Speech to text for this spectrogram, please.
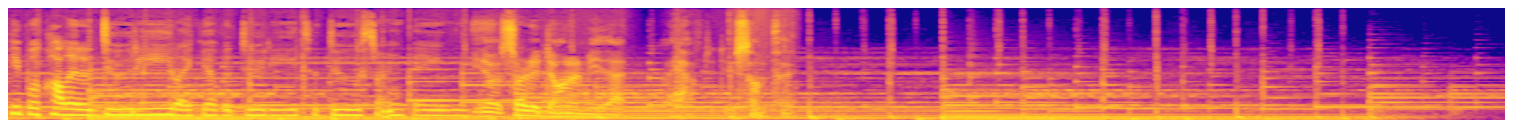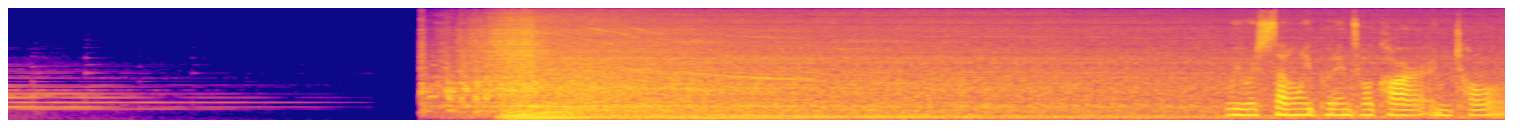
People call it a duty, like you have a duty to do certain things. You know, it started to dawn on me that I have to do something. We were suddenly put into a car and told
